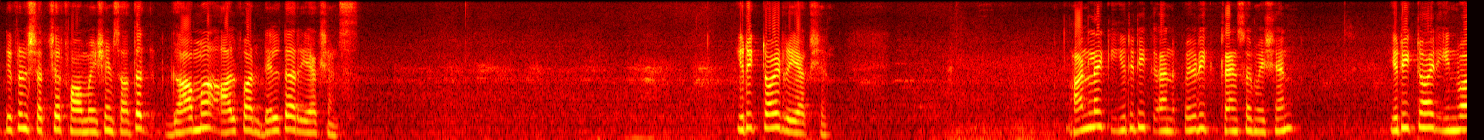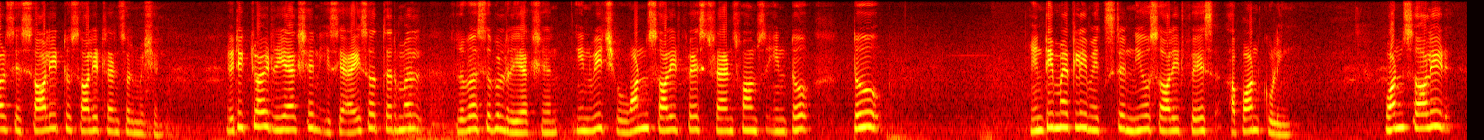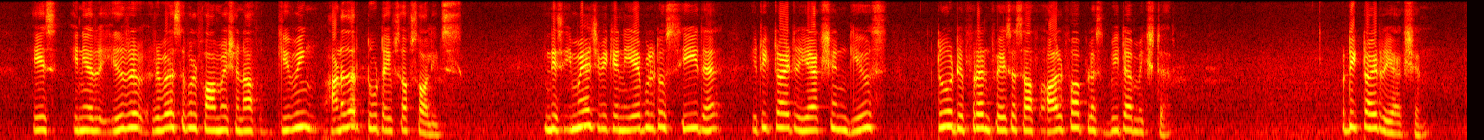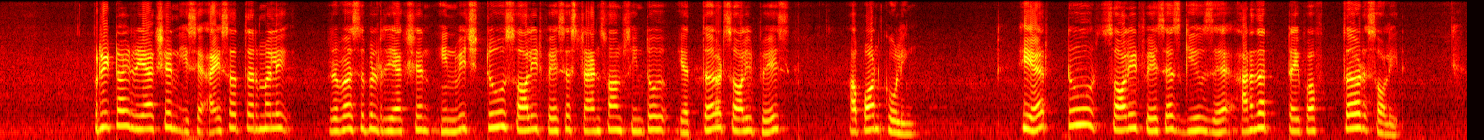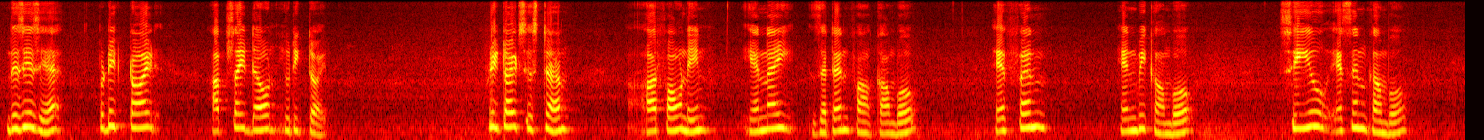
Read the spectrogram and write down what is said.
different structure formations of the gamma, alpha and delta reactions. Eutectoid reaction. Unlike eutectic and peritectic transformation, eutectoid involves a solid to solid transformation. Eutectoid reaction is a isothermal reversible reaction in which one solid phase transforms into two intimately mixed new solid phase upon cooling. One solid is in a irreversible formation of giving another two types of solids. In this image we can able to see the eutectoid reaction gives two different phases of alpha plus beta mixture. Peritectoid reaction. Peritectoid reaction is a isothermally reversible reaction in which two solid phases transforms into a third solid phase upon cooling. Here two solid phases gives a, another type of third solid. This is a peritectoid upside down eutectoid. Peritectoid system are found in NiZn combo, FN NB combo, Cu SN combo,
